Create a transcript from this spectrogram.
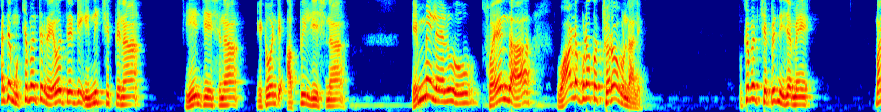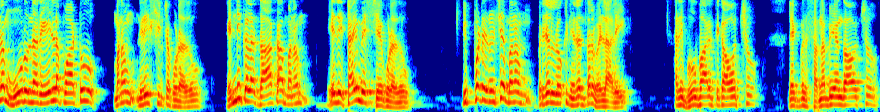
అయితే ముఖ్యమంత్రి రేవంత్ రెడ్డి ఎన్ని చెప్పినా ఏం చేసినా ఎటువంటి అప్పీల్ చేసినా ఎమ్మెల్యేలు స్వయంగా వాళ్ళకు కూడా ఒక చొరవ ఉండాలి. ముఖ్యమంత్రి చెప్పింది నిజమే. మనం మూడున్నర ఏళ్ళ పాటు మనం నిరీక్షించకూడదు. ఎన్నికల దాకా మనం ఏది టైం వేస్ట్ చేయకూడదు. ఇప్పటి నుంచే మనం ప్రజల్లోకి నిరంతరం వెళ్ళాలి. అది భూభారతి కావచ్చు లేకపోతే సన్నబియ్యం కావచ్చు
